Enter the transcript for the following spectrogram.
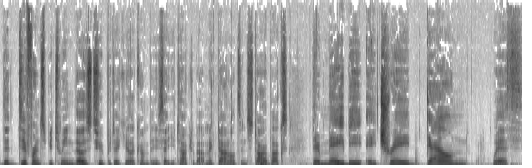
the difference between those two particular companies that you talked about, McDonald's and Starbucks, there may be a trade down with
